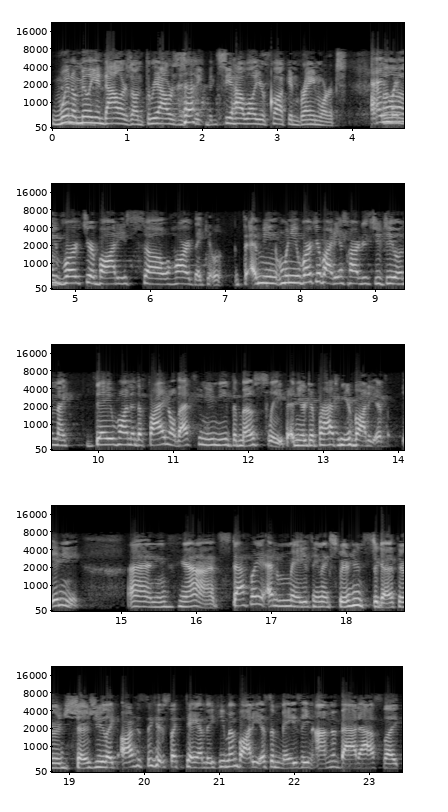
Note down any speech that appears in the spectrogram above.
win a million dollars on three hours of sleep and see how well your fucking brain works. And when Um, you've worked your body so hard, like, I mean, when you work your body as hard as you do on like day one of the final, that's when you need the most sleep and you're depriving your body of any. And yeah, it's definitely an amazing experience to go through and shows you like, honestly, it's like, damn, the human body is amazing. I'm a badass. Like,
